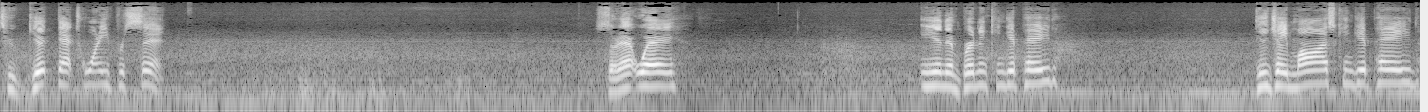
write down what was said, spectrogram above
to get that 20%. So that way, Ian and Brendan can get paid. DJ Moss can get paid.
